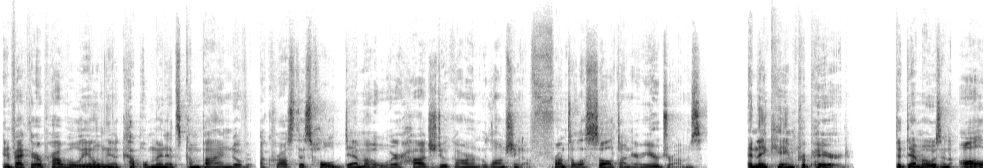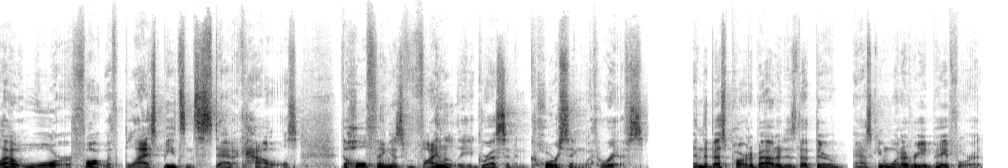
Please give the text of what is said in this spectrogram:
In fact, there are probably only a couple minutes combined over, across this whole demo where Hajduk aren't launching a frontal assault on your eardrums. And they came prepared. The demo is an all out war fought with blast beats and static howls. The whole thing is violently aggressive and coursing with riffs. And the best part about it is that they're asking whatever you'd pay for it.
